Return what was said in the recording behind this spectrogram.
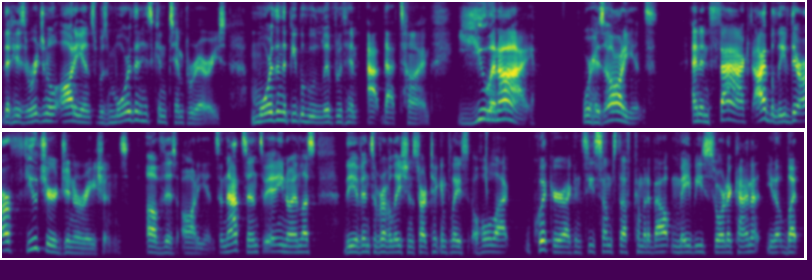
that his original audience was more than his contemporaries, more than the people who lived with him at that time. You and I were his audience. And in fact, I believe there are future generations of this audience. In that sense, eh, you know, unless the events of Revelation start taking place a whole lot quicker, I can see some stuff coming about, maybe sort of kind of, you know, but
